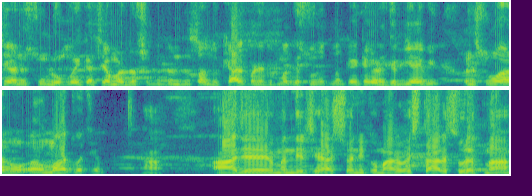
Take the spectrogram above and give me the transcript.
છે અને શું લોકવાયકા છે? અમારા દર્શક મિત્રોને દર્શાવો તો ખ્યાલ પડે. ટૂંકમાં કે સુરતમાં કઈ ઠેકાણે જગ્યા આવી અને શું આનું મહત્વ છે હા. આ જે મંદિર છે અશ્વની કુમાર વિસ્તાર સુરતમાં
